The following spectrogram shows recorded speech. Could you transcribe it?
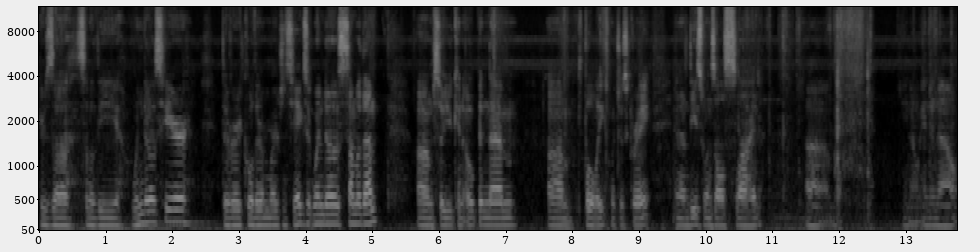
here's uh, some of the windows here. They're very cool. They're emergency exit windows, some of them. Um, so you can open them um, fully, which is great. And then these ones all slide, um, you know, in and out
